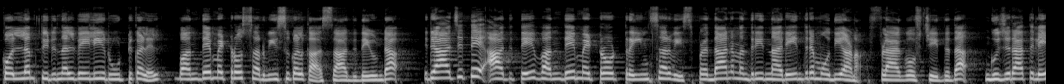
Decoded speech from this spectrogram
കൊല്ലം തിരുനെൽവേലി റൂട്ടുകളിൽ വന്ദേ മെട്രോ സർവീസുകൾക്ക് സാധ്യതയുണ്ട്. രാജ്യത്തെ ആദ്യത്തെ വന്ദേ മെട്രോ ട്രെയിൻ സർവീസ് പ്രധാനമന്ത്രി നരേന്ദ്രമോദിയാണ് ഫ്ളാഗ് ഓഫ് ചെയ്തത്. ഗുജറാത്തിലെ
